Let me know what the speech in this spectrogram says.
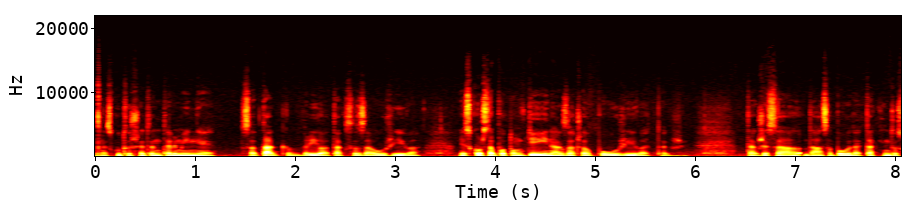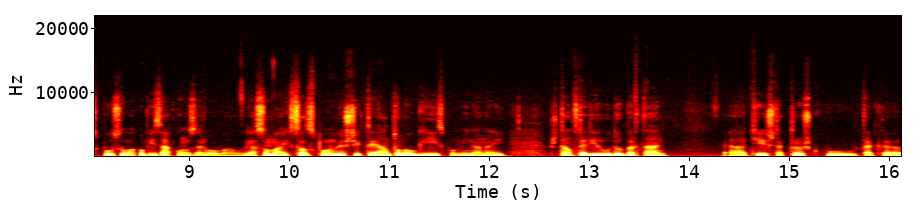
skutočne ten termín je, sa tak vrila, tak sa zaužíva. Neskôr sa potom v dejinách začal používať, takže takže sa, dá sa povedať, takýmto spôsobom akoby zakonzervoval. Ja som aj chcel spomenúť ešte k tej antológii spomínanej, že tam vtedy Rudo Brtaň tiež tak trošku tak e,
